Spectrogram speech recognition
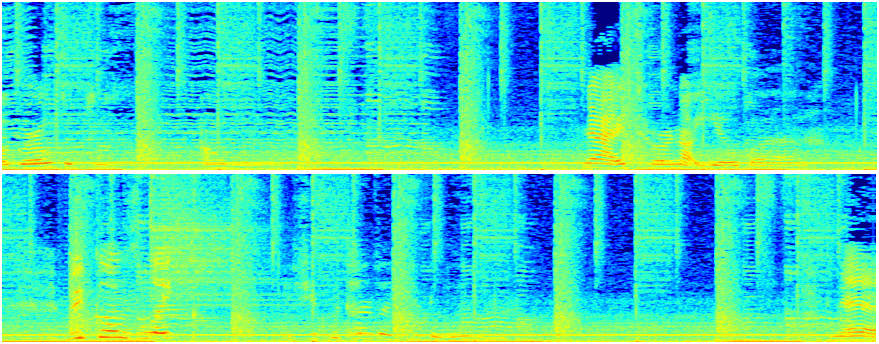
That. Oh my god. Nah, it's her, not you, but. Because, like, she pretends like she's the winner. No,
